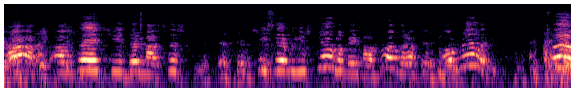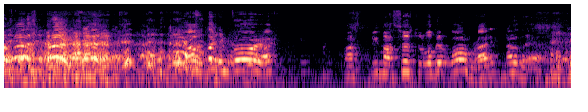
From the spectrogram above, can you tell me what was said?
I, I was glad she had been my sister. And she said, well, you're still going to be my brother. I said, oh, really? Well, that's great. I was looking forward. I could be my sister a little bit longer. I didn't know that.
